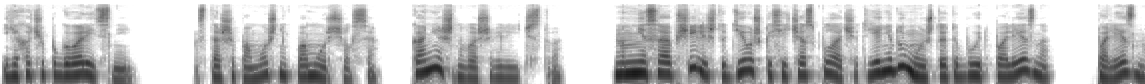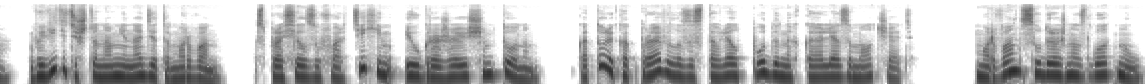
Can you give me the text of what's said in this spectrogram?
Я хочу поговорить с ней. Старший помощник поморщился. Конечно, Ваше Величество. Но мне сообщили, что девушка сейчас плачет. Я не думаю, что это будет полезно. Полезно? Вы видите, что на мне надето, Марван? Спросил Зуфар тихим и угрожающим тоном, который, как правило, заставлял подданных короля замолчать. Марван судорожно сглотнул,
